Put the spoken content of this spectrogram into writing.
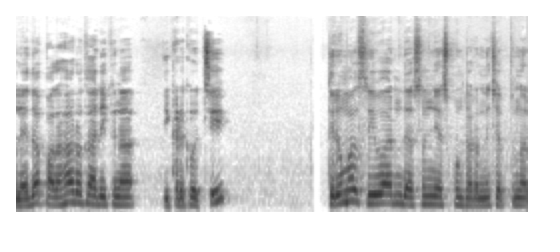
లేదా పదహారో తారీఖున ఇక్కడికి వచ్చి తిరుమల శ్రీవారిని దర్శనం చేసుకుంటారని చెప్తున్నారు.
